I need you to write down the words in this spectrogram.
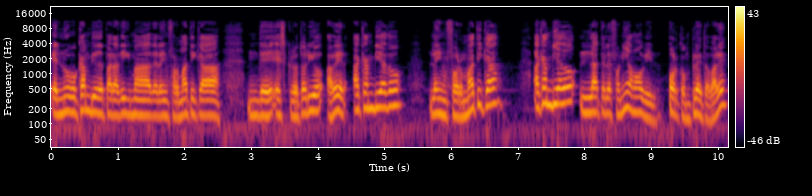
el nuevo cambio de paradigma de la informática de escritorio? A ver, ha cambiado la informática, ha cambiado la telefonía móvil por completo, ¿vale?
